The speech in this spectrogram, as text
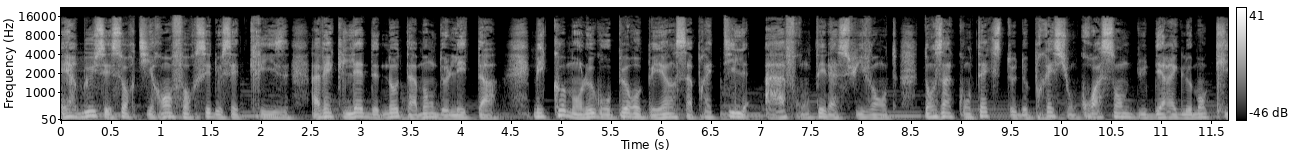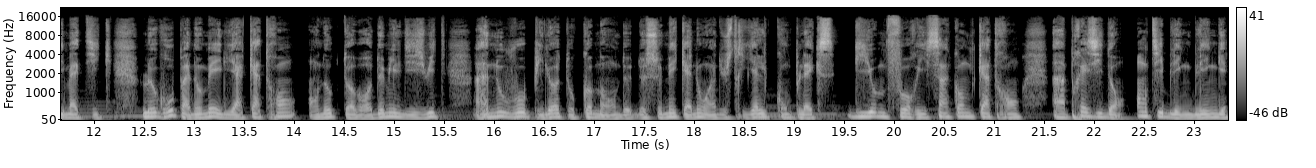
Airbus est sorti renforcé de cette crise, avec l'aide notamment de l'État. Mais comment le groupe européen s'apprête-t-il à affronter la suivante Dans un contexte de pression croissante du dérèglement climatique, le groupe a nommé il y a quatre ans, en octobre 2018, un nouveau pilote aux commandes de ce mécano industriel complexe, Guillaume Faury, 54 ans, un président anti-bling-bling,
